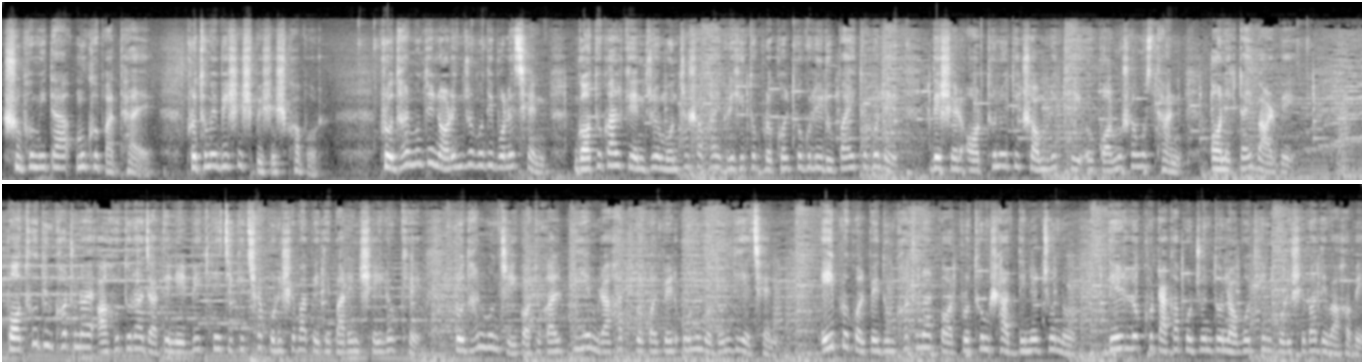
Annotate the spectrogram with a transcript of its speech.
শুভমিতা মুখোপাধ্যায়। প্রথমে বিশেষ বিশেষ খবর। প্রধানমন্ত্রী নরেন্দ্র মোদী বলেছেন, গতকাল কেন্দ্রীয় মন্ত্রিসভায় গৃহীত প্রকল্পগুলি রূপায়িত হলে দেশের অর্থনৈতিক সমৃদ্ধি ও কর্মসংস্থান অনেকটাই বাড়বে। পথ দুর্ঘটনায় আহতরা যাতে নির্বিঘ্নে চিকিৎসা পরিষেবা পেতে পারেন সেই লক্ষ্যে প্রধানমন্ত্রী গতকাল পিএম রাহাত প্রকল্পের অনুমোদন দিয়েছেন। এই প্রকল্পে দুর্ঘটনার পর প্রথম সাত দিনের জন্য দেড় লক্ষ টাকা পর্যন্ত নগদহীন পরিষেবা দেওয়া হবে।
